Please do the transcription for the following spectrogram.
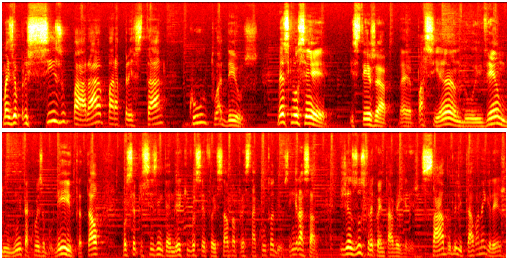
mas eu preciso parar para prestar culto a Deus. Mesmo que você esteja é, passeando e vendo muita coisa bonita tal, você precisa entender que você foi salvo para prestar culto a Deus. Engraçado, Jesus frequentava a igreja, sábado ele estava na igreja.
